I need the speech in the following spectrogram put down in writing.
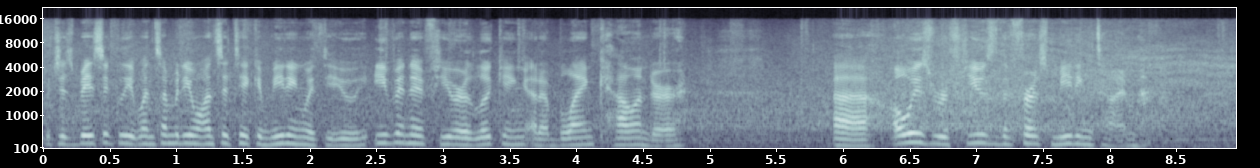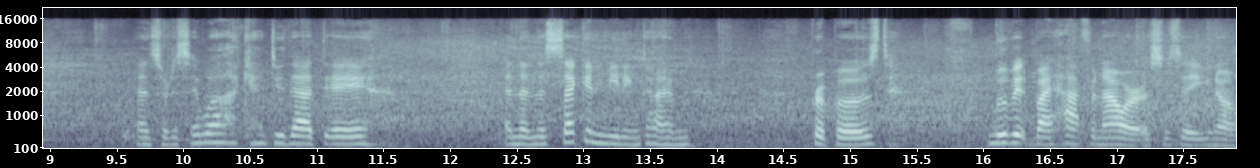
which is basically when somebody wants to take a meeting with you, even if you are looking at a blank calendar, uh, always refuse the first meeting time and sort of say, well, I can't do that day. And then the second meeting time proposed, move it by half an hour. So say, you know,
